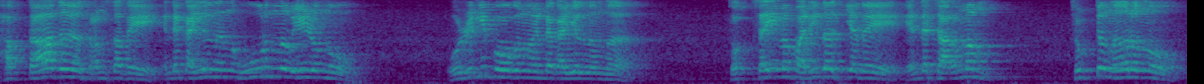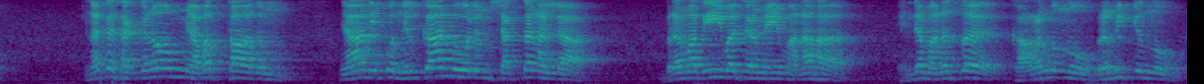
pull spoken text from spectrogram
ഹസ്താത് ശ്രംസതേ എന്റെ കയ്യിൽ നിന്ന് ഊർന്നു വീഴുന്നു. ഒഴുകിപ്പോകുന്നു എന്റെ കയ്യിൽ നിന്ന്. ത്വക്ചൈവ പരിദഹ്യതേ എന്റെ ചർമ്മം ചുട്ടു നേറുന്നു നച്ച ശക്നോമ്യവസ്ഥാതും ഞാൻ ഇപ്പൊ നിൽക്കാൻ പോലും ശക്തനല്ല. ഭ്രമതീവചമേ മനഃ. എന്റെ മനസ്സ് കറങ്ങുന്നു ഭ്രമിക്കുന്നു.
